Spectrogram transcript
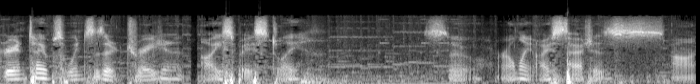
Dragon types wins are Dragon and Ice basically. So, our only Ice touches on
